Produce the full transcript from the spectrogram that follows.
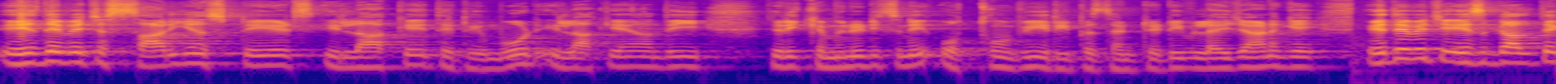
ਇਸ ਦੇ ਵਿੱਚ ਸਾਰੀਆਂ ਸਟੇਟਸ ਇਲਾਕੇ ਤੇ ਰਿਮੋਟ ਇਲਾਕਿਆਂ ਦੀ ਜਿਹੜੀ ਕਮਿਊਨਿਟੀਜ਼ ਨੇ, ਉੱਥੋਂ ਵੀ ਰਿਪਰੈਜ਼ੈਂਟੇਟਿਵ ਲਏ ਜਾਣਗੇ। ਇਹਦੇ ਵਿੱਚ ਇਸ ਗੱਲ ਤੇ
